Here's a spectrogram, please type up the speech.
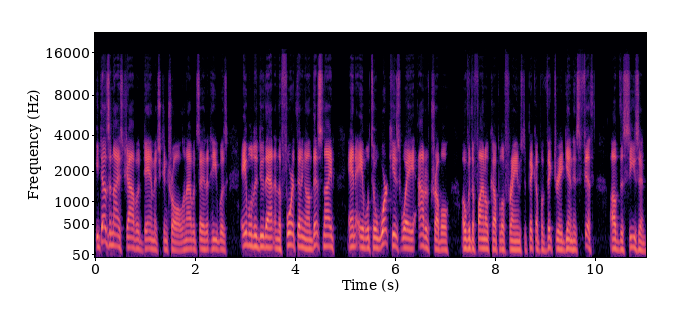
He does a nice job of damage control. And I would say that he was able to do that in the fourth inning on this night and able to work his way out of trouble over the final couple of frames to pick up a victory again, his fifth of the season.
